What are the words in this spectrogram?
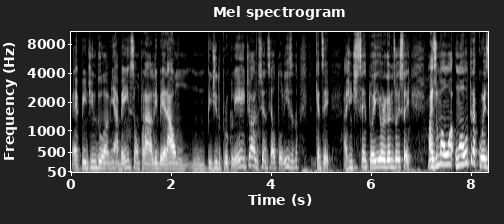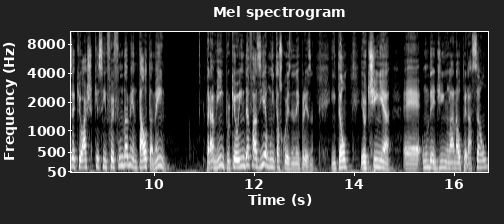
é, pedindo a minha bênção para liberar um, um pedido para o cliente, olha, Luciano, você autoriza? Não? Quer dizer, a gente sentou e organizou isso aí. Mas uma, uma, uma outra coisa que eu acho que assim, foi fundamental também, para mim, porque eu ainda fazia muitas coisas dentro da empresa. Então, eu tinha é, um dedinho lá na operação,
